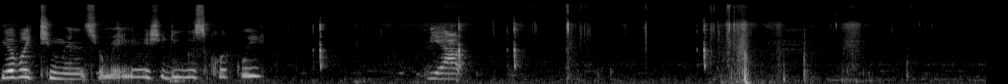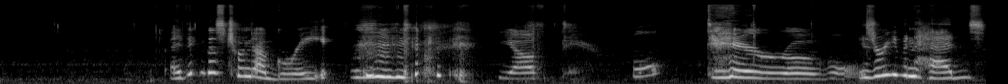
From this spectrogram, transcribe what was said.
We have like two minutes remaining. I should do this quickly. Yeah. I think this turned out great. yeah. Terrible. Terrible. Is there even heads?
